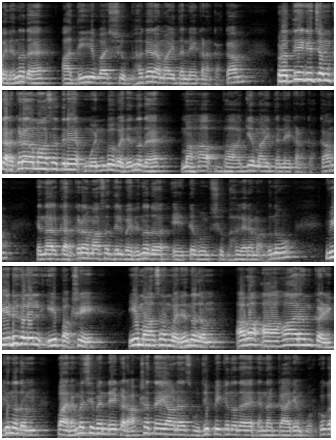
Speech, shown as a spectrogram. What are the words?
വരുന്നത് അതീവ ശുഭകരമായി തന്നെ കണക്കാക്കാം. പ്രത്യേകിച്ചും കർക്കിടക മാസത്തിന് മുൻപ് വരുന്നത് മഹാഭാഗ്യമായി തന്നെ കണക്കാക്കാം. എന്നാൽ കർക്കിടക മാസത്തിൽ വരുന്നത് ഏറ്റവും ശുഭകരമാകുന്നു. വീടുകളിൽ ഈ പക്ഷി ഈ മാസം വരുന്നതും അവ ആഹാരം കഴിക്കുന്നതും പരമശിവന്റെ കടാക്ഷത്തെയാണ് സൂചിപ്പിക്കുന്നത് എന്ന കാര്യം ഓർക്കുക.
